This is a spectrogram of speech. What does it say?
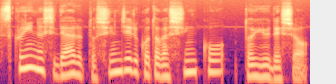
救い主であると信じることが信仰というでしょう。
